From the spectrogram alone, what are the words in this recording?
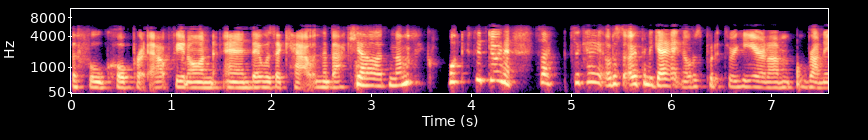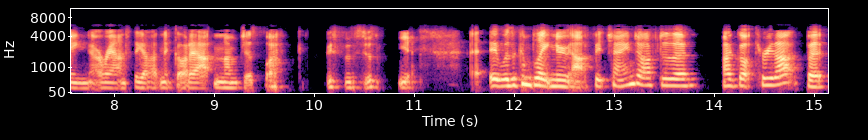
the full corporate outfit on and there was a cow in the backyard and I'm like, what is it doing? It's like, it's okay, I'll just open the gate and I'll just put it through here and I'm running around the yard and it got out and I'm just like, this is just yeah. It was a complete new outfit change after the I got through that. But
